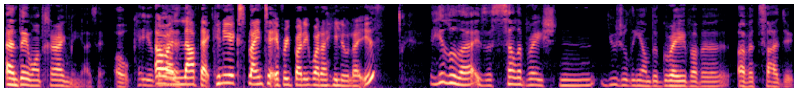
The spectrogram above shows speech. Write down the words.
and they want Chaimi. I say, okay, you Oh, I it. love that. Can you explain to everybody what a hilula is? Hilula is a celebration, usually on the grave of a of a tzaddik.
